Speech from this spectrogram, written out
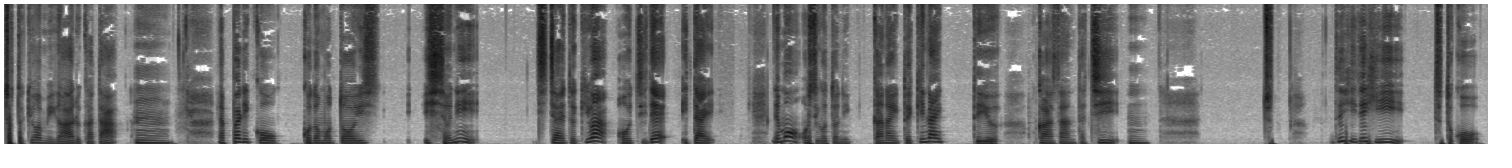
ちょっと興味がある方、うん。やっぱりこう、子供と一緒にちっちゃい時はお家でいたい。でもお仕事に行かないといけないっていうお母さんたち、うん。ちょ、ぜひぜひ、ちょっとこう、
